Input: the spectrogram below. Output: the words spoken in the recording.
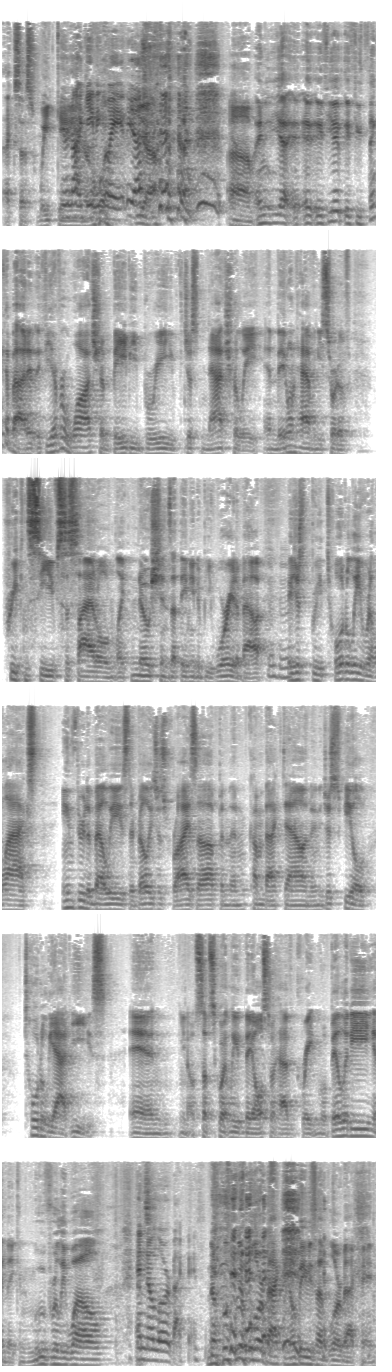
excess weight gain. you're not gaining what- weight yeah, Um, and yeah, if you if you think about it, if you ever watch a baby breathe just naturally, and they don't have any sort of preconceived societal like notions that they need to be worried about, Mm-hmm. they just breathe totally relaxed in through the bellies. Their bellies just rise up and then come back down, and just feel totally at ease. And you know, subsequently, they also have great mobility and they can move really well. and no lower back pain No, no lower back. No babies have lower back pain.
